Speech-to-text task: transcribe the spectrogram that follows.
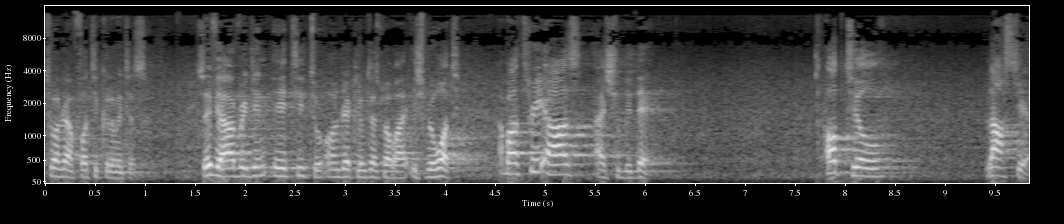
240 kilometers. So if you're averaging 80 to 100 kilometers per hour, it should be what? About three hours, I should be there. Up till last year,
